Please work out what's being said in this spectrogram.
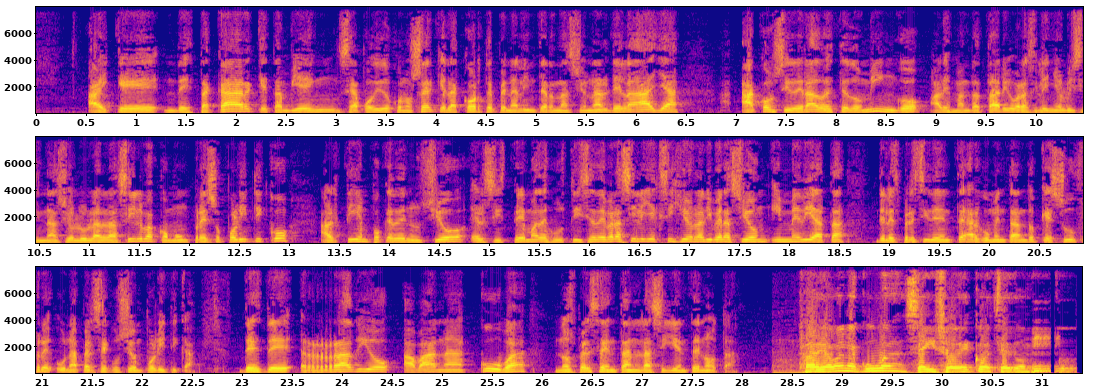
Hay que destacar que también se ha podido conocer que la Corte Penal Internacional de La Haya ha considerado este domingo al exmandatario brasileño Luis Ignacio Lula da Silva como un preso político al tiempo que denunció el sistema de justicia de Brasil y exigió la liberación inmediata del expresidente argumentando que sufre una persecución política. Desde Radio Habana, Cuba, nos presentan la siguiente nota. Radio Habana, Cuba se hizo eco este domingo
